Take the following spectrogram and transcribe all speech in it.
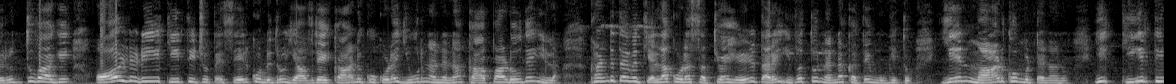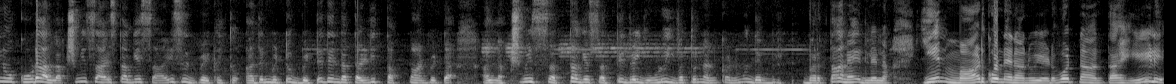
ವಿರುದ್ಧವಾಗಿ ಆಲ್ರೆಡಿ ಕೀರ್ತಿ ಜೊತೆ ಸೇರಿಕೊಂಡಿದ್ರು. ಯಾವುದೇ ಕಾರಣಕ್ಕೂ ಕೂಡ ಇವ್ರು ನನ್ನನ್ನು ಕಾಪಾಡೋದೇ ಇಲ್ಲ. ಖಂಡಿತ ಇವತ್ತೆಲ್ಲ ಕೂಡ ಸತ್ಯ ಹೇಳ್ತಾರೆ. ಇವತ್ತು ನನ್ನ ಕತೆ ಮುಗೀತು. ಏನು ಮಾಡ್ಕೊಂಬಿಟ್ಟೆ ನಾನು? ಈ ಕೀರ್ತಿನೂ ಕೂಡ ಲಕ್ಷ್ಮಿ ಸಾಯಿಸ್ದಾಗೆ ಸಾಯಿಸಿದ್ಬೇಕಿತ್ತು. ಅದನ್ನ ಬಿಟ್ಟು ಬೆಟ್ಟದಿಂದ ತಳ್ಳಿ ತಪ್ಪು ಮಾಡಿಬಿಟ್ಟೆ. ಆ ಲಕ್ಷ್ಮಿ ಸತ್ತಾಗೆ ಸತ್ತಿದ್ರೆ ಇವಳು ಇವತ್ತು ನನ್ನ ಕಣ್ಣು ಮುಂದೆ ಬರ್ತಾನೆ ಇರಲಿಲ್ಲ. ಏನು ಮಾಡಿಕೊಂಡೆ ನಾನು ಎಡವಟ್ನ ಅಂತ ಹೇಳಿ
